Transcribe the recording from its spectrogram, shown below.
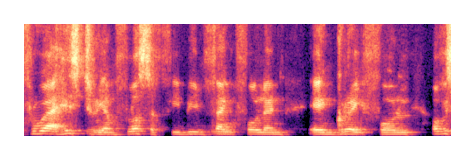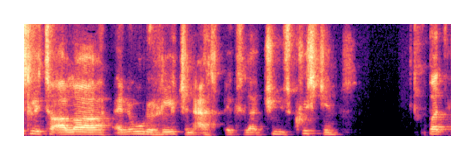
throughout history and philosophy, being mm. thankful and, and grateful, obviously to Allah and all the religion aspects like Jews, Christian. But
